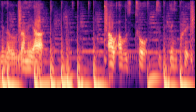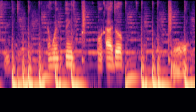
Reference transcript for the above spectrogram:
You know, I mean, I I, I was taught to think critically, and when things don't add up, Yeah.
